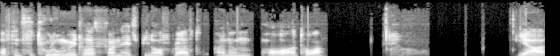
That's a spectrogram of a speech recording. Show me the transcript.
auf den Cthulhu-Mythos von H.P. Lovecraft, einem Horrorautor. Ja,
